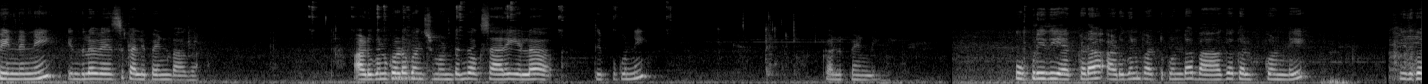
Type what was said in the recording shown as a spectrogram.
పిండిని ఇందులో వేసి కలిపండి బాగా. అడుగును కూడా కొంచెం ఉంటుంది. ఒకసారి ఇలా తిప్పుకుని కలిపండి ఇప్పుడు ఇది ఎక్కడ? అడుగును పట్టకుండా బాగా కలుపుకోండి. ఇదిగో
